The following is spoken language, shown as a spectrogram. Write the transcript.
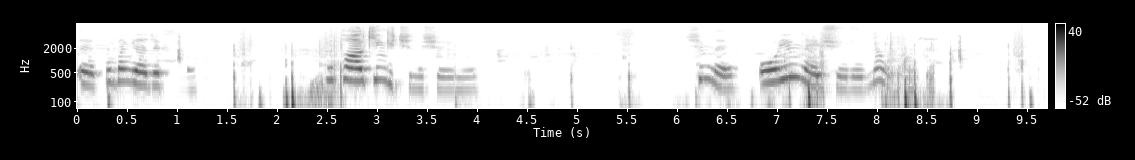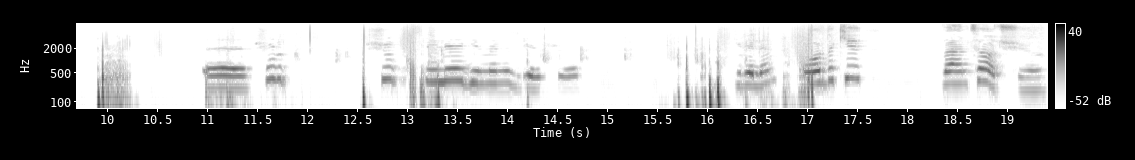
Evet buradan gelecek silah. Bu parking için işe yarıyor. Şimdi o oyun ne işe yarıyor biliyor musunuz? Ee, şu, şu deliğe girmeniz gerekiyor. Girelim. Oradaki venti açıyor.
